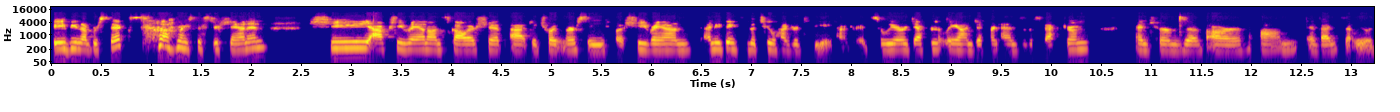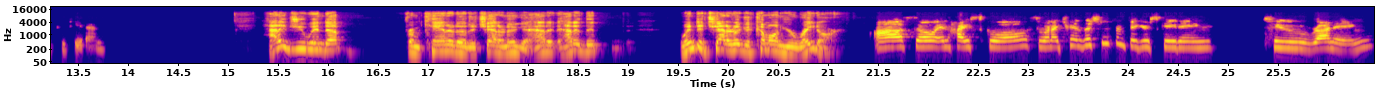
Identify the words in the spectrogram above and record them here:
baby number six, my sister Shannon, she actually ran on scholarship at Detroit Mercy, but she ran anything from the 200 to the 800. So we are definitely on different ends of the spectrum in terms of our um, events that we would compete in. How did you end up from Canada to Chattanooga? How did how did it? When did Chattanooga come on your radar? Uh, so in high school. So when I transitioned from figure skating to running,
